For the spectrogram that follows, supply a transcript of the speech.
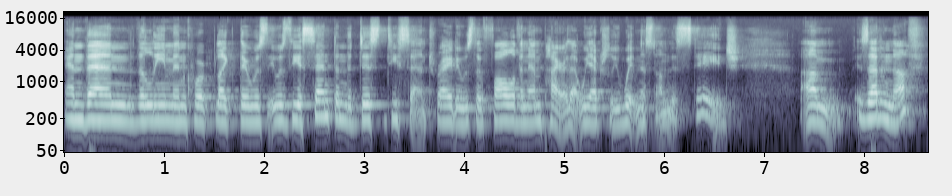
and then the Lehman Corp, like there was, it was the ascent and the dis- descent, right? It was the fall of an empire that we actually witnessed on this stage. Um, is that enough?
